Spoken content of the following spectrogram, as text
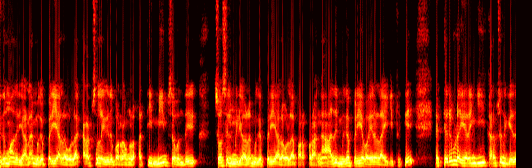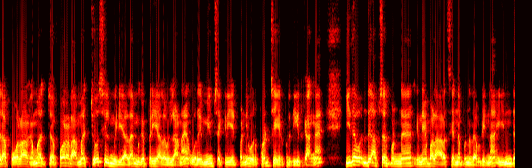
இது மாதிரியான மிகப்பெரிய அளவில் கரப்ஷனில் ஈடுபடுறவங்கள பற்றி மீம்ஸை வந்து சோஷியல் மீடியாவில் மிகப்பெரிய அளவில் பரப்புகிறாங்க அது மிகப்பெரிய வைரல் ஆகிட்டு இருக்கு தெருவில் இறங்கி கரப்ஷனுக்கு எதிராக போராடாமல் போராடாமல் சோஷியல் மீடியாவில் மிகப்பெரிய அளவிலான ஒரு மீம்ஸை கிரியேட் பண்ணி ஒரு புரட்சியை ஏற்படுத்திக்கிட்டு இருக்காங்க. இதை வந்து அப்சர்வ் பண்ண நேபாள அரசு என்ன பண்ணுது அப்படின்னா இந்த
